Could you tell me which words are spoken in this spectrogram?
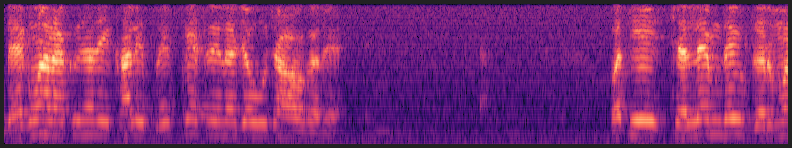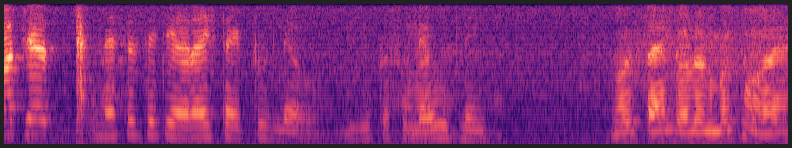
બેગમાં રાખ્યું નથી ખાલી બ્રીફકેસ લઈને જવું છે આ વખતે. પછી છેલ્લે એમ થયું ઘરમાં છે નેસેસિટી અરાઈઝ થાય એટલું જ લેવું. બીજું કશું લેવું જ નહીં. રોજ ત્રણ ડોલર મળતું હોય.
